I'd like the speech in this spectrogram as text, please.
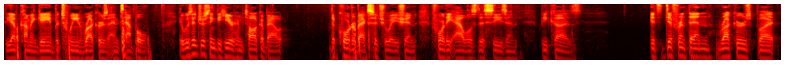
the upcoming game between Rutgers and Temple. It was interesting to hear him talk about the quarterback situation for the Owls this season because – it's different than Rutgers, but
